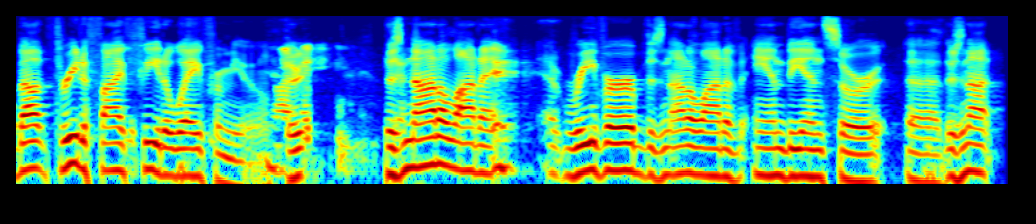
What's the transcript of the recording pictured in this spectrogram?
about three to five feet away from you. There, there's not a lot of reverb. There's not a lot of ambience, or uh, there's not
